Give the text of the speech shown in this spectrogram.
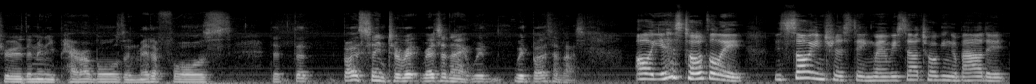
through the many parables and metaphors that, that both seem to re- resonate with, with both of us. Oh yes, totally. It's so interesting when we start talking about it.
